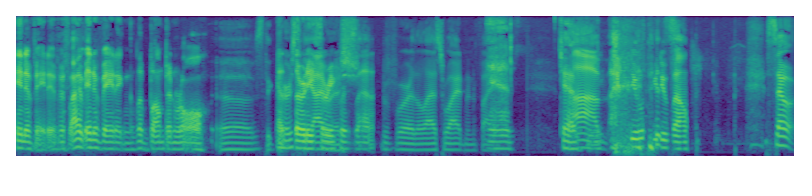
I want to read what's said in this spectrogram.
innovative. If I'm innovating the bump and roll Uh, it was the at curse of 33 Irish percent, before the last Weidman fight. man, Kev, Um, you, you do well. So,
